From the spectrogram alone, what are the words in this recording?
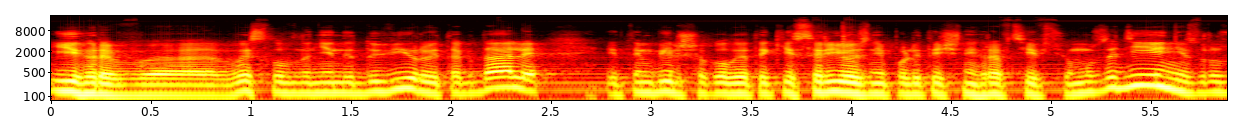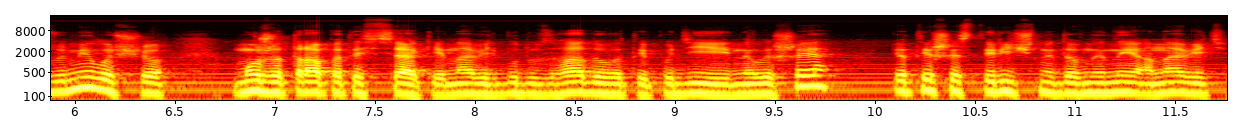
ігри в е, висловленні недовіру і так далі. І тим більше, коли такі серйозні політичні гравці в цьому задіяні, зрозуміло, що може трапитись всяке. Навіть будуть згадувати події не лише 5-6-річної давнини, а навіть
